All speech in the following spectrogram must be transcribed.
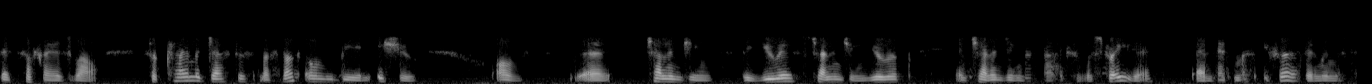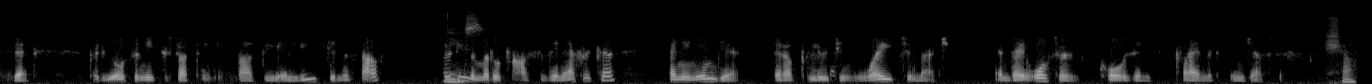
that suffer as well. So climate justice must not only be an issue of uh, challenging the U.S., challenging Europe, and challenging the likes of Australia, and that must be first, and we must do that. But we also need to start thinking about the elite in the South, including yes. the middle classes in Africa and in India that are polluting way too much, and they're also causing climate injustice. Sure.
